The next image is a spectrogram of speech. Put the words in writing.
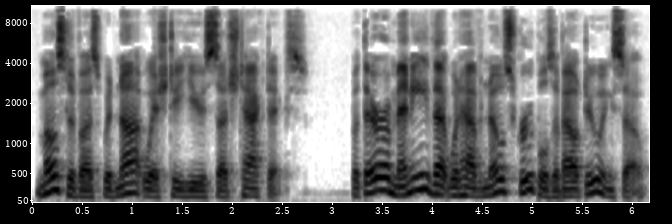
Most of us would not wish to use such tactics, but there are many that would have no scruples about doing so.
